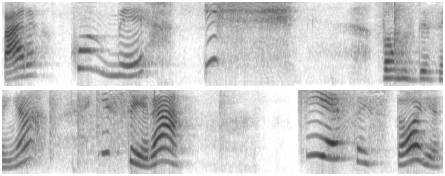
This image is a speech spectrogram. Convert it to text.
para comer. Ixi! Vamos desenhar? E será que essa história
